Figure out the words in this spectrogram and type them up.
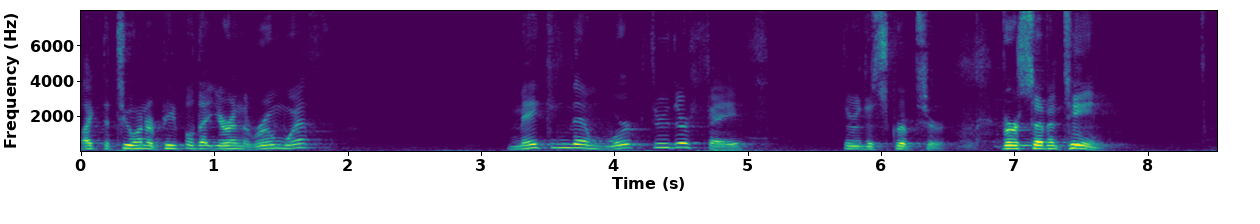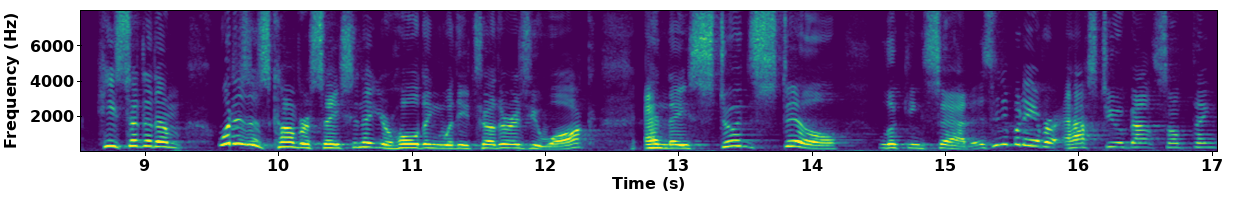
like the 200 people that you're in the room with, making them work through their faith through the scripture. Verse 17. He said to them, What is this conversation that you're holding with each other as you walk? And they stood still, looking sad. Has anybody ever asked you about something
